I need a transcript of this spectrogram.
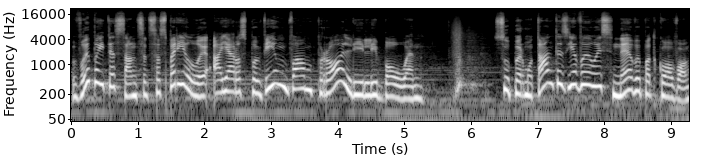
Випийте Сансет Саспарілли, а я розповім вам про Лілі Боуен. Супермутанти з'явились не випадково.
